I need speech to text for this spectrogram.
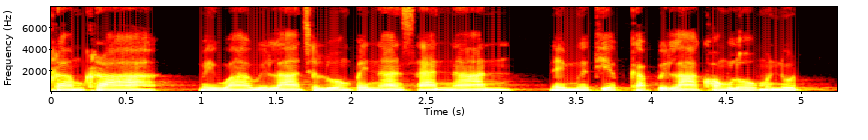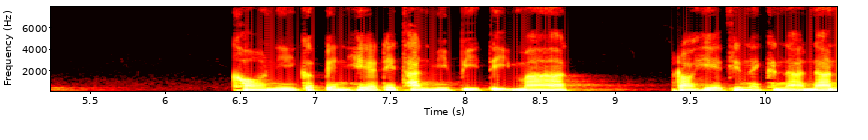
คร่ำคร่า ไม่ว่าเวลาจะล่วงไปนานแสนนาน ในเมื่อเทียบกับเวลาของโลกมนุษย์ ข้อนี้ก็เป็นเหตุให้ท่านมีปีติมาก เพราะเหตุที่ในขณะนั้น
